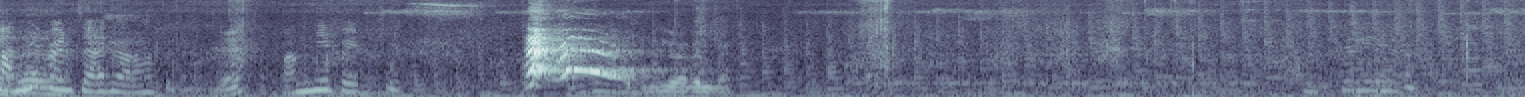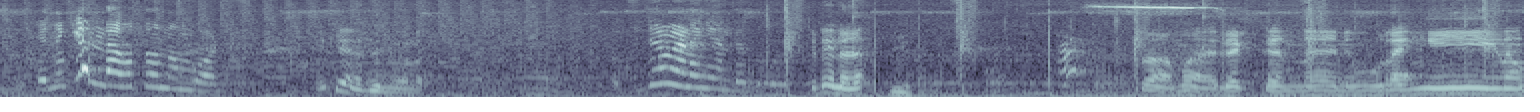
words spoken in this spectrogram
പന്നിയെ പേടിച്ച് ആരും ഇറങ്ങത്തില്ല. ഏ? പന്നിയെ പേടിച്ച്. എനിക്ക് പോട്ടെ വേണ്ട. കിട്ടിയല്ലേ സമരക്കണ്ണനുറങ്ങീണം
